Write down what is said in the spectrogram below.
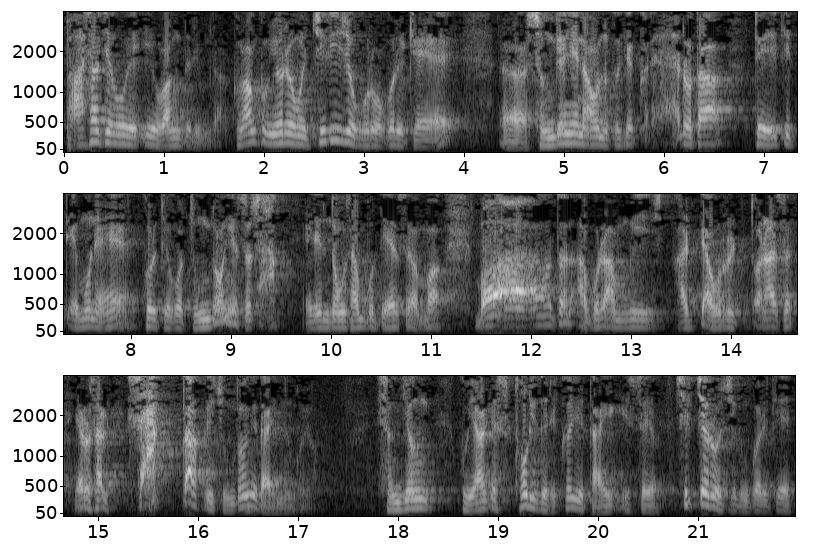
바사 제국의 이 왕들입니다. 그만큼 여러분 지리적으로 그렇게 어, 성경에 나오는 그게 그대로 다 되어 있기 때문에 그렇게 그 중동에서 싹 에덴 동산부터 해서 뭐 모든 아브라함이 갈대아우를 떠나서 예루살렘 싹 다 그 중동에 다 있는 거예요. 성경 구약의 스토리들이 거기 다 있어요. 실제로 지금 그렇게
